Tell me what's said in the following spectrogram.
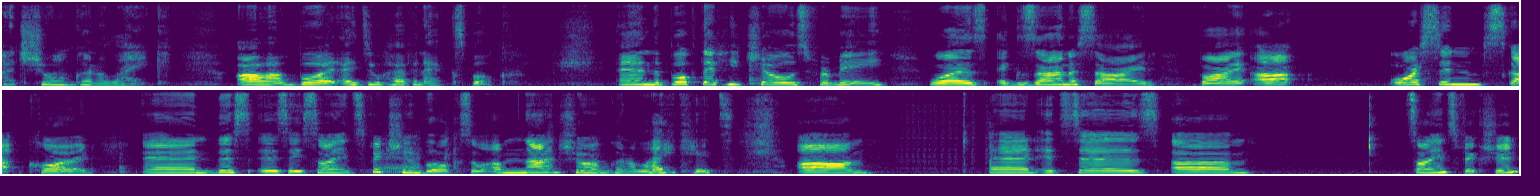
not sure I'm going to like. Uh, but I do have an X book. And the book that he chose for me was Exonocide by uh, Orson Scott Card and this is a science fiction book, so I'm not sure I'm going to like it. Um, and it says um, science fiction,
